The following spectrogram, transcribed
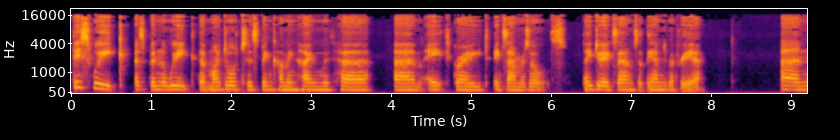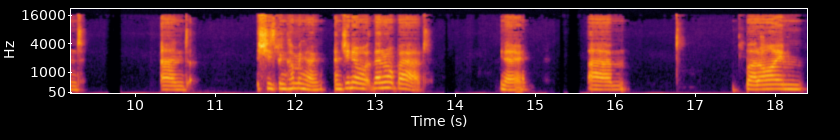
This week has been the week that my daughter's been coming home with her um, eighth grade exam results. They do exams at the end of every year, and and she's been coming home, and you know what? They're not bad, you know. Um, but I'm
